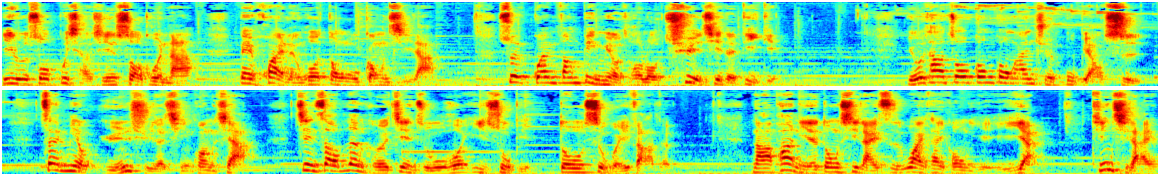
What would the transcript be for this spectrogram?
例如说不小心受困啊，被坏人或动物攻击啦。所以官方并没有透露确切的地点。犹他州公共安全部表示，在没有允许的情况下建造任何建筑物或艺术品都是违法的，哪怕你的东西来自外太空也一样。听起来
